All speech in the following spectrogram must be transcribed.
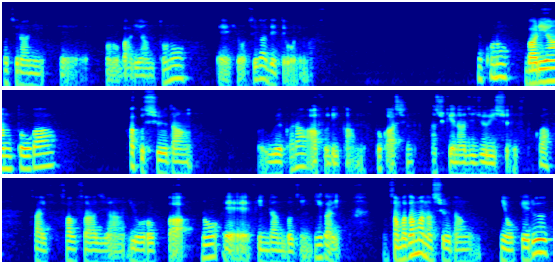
こちらにそのバリアントの表示が出ております。でこのバリアントが各集団上からアフリカンですとかアシュケナジ11種ですとかサウスアジアンヨーロッパのフィンランド人以外さまざまな集団における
